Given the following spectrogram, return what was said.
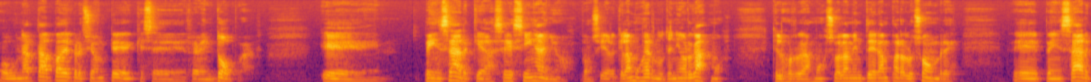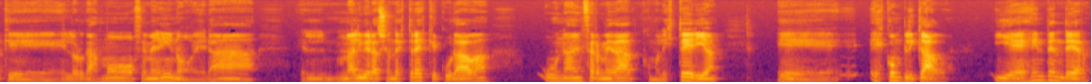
o una tapa de presión que, se reventó. Pues. Eh, pensar que hace 100 años, considerar que la mujer no tenía orgasmos, que los orgasmos solamente eran para los hombres, eh, pensar que el orgasmo femenino era una liberación de estrés que curaba una enfermedad como la histeria, eh, es complicado y es entender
